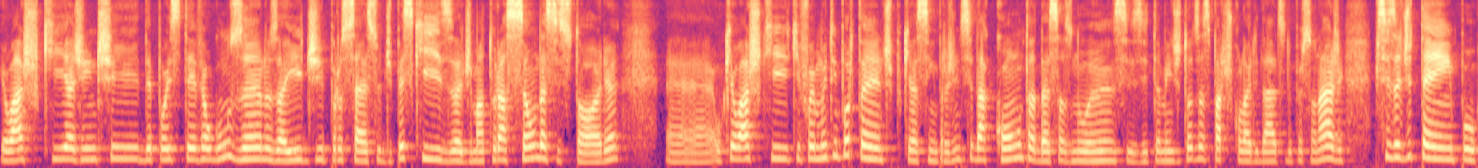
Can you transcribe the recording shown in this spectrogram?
eu acho que a gente depois teve alguns anos aí de processo de pesquisa, de maturação dessa história, é, o que eu acho que, que foi muito importante, porque assim, pra gente se dar conta dessas nuances e também de todas as particularidades do personagem, precisa de tempo,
